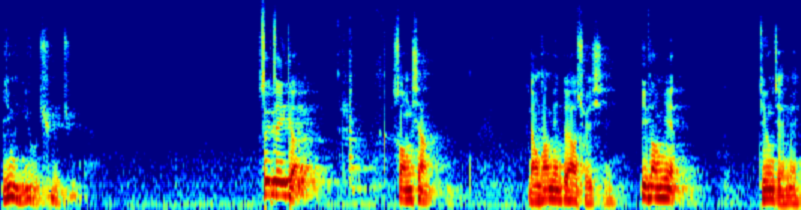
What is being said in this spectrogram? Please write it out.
因为你有确据的。所以这个双向，两方面都要学习。一方面，弟兄姐妹，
